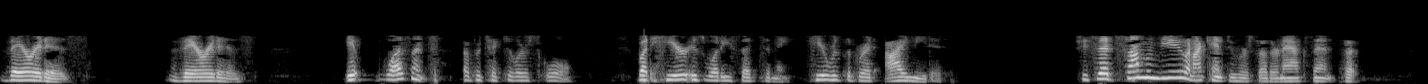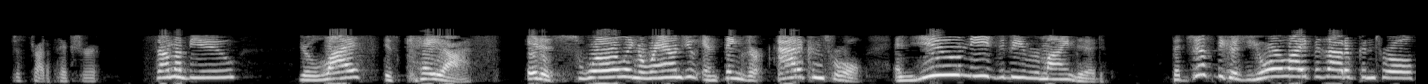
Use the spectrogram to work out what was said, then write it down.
there it is. There it is. It wasn't a particular school. But here is what he said to me. Here was the bread I needed. She said, some of you, and I can't do her southern accent, but just try to picture it. Some of you, your life is chaos. It is swirling around you and things are out of control. And you need to be reminded that just because your life is out of control,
